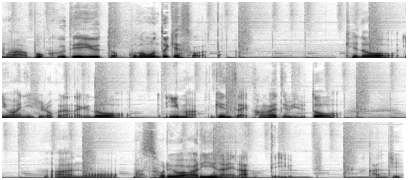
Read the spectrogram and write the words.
まあ僕で言うと、子供の時はそうだった。けど、今26なんだけど、今、現在考えてみると、あの、まあ、それはありえないなっていう感じ。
